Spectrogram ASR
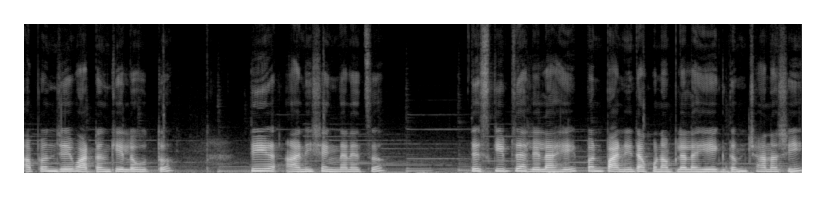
आपण जे वाटण केलं होतं तीळ आणि शेंगदाण्याचं. ते स्किप झालेलं आहे पण पाणी टाकून आपल्याला हे एकदम छान अशी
